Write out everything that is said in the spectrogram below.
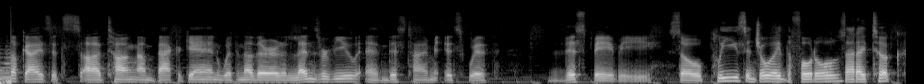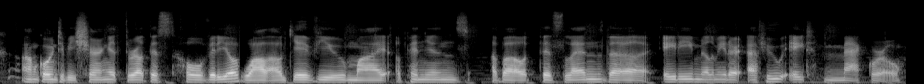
What's up guys, it's uh, Tung. I'm back again with another lens review and this time it's with this baby. So please enjoy the photos that I took. I'm going to be sharing it throughout this whole video while I'll give you my opinions about this lens, the 80mm f2.8 macro.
